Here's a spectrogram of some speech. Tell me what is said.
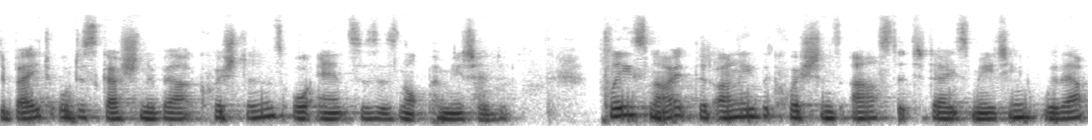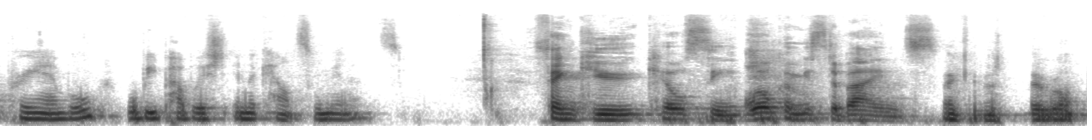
Debate or discussion about questions or answers is not permitted. Please note that only the questions asked at today's meeting without preamble will be published in the council minutes. Thank you, Kelsey. Welcome, Mr Baines. Thank you, Mr Mayor. Rob.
